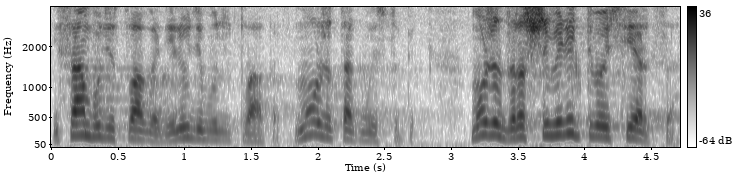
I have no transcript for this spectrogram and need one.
И сам будет плакать, и люди будут плакать. Может так выступить. Может расшевелить твое сердце.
